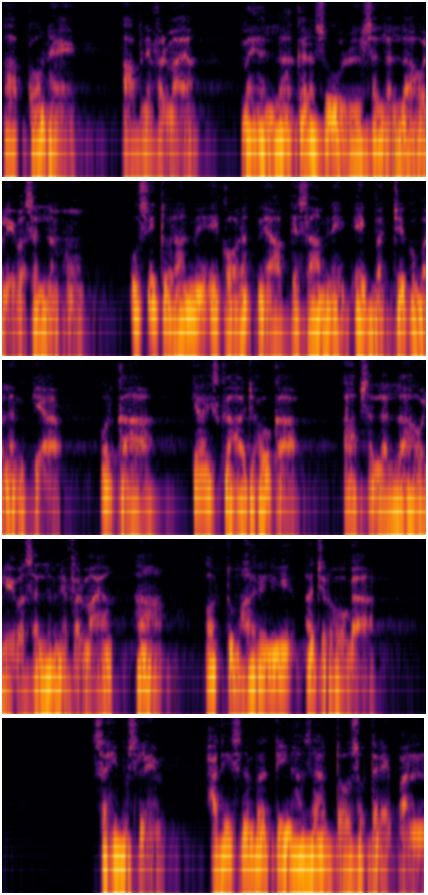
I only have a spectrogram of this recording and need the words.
آپ کون ہیں؟ آپ نے فرمایا، میں اللہ کا رسول صلی اللہ علیہ وسلم ہوں۔ اسی دوران میں ایک عورت نے آپ کے سامنے ایک بچے کو بلند کیا اور کہا، کیا اس کا حج ہوگا؟ آپ صلی اللہ علیہ وسلم نے فرمایا ہاں اور تمہارے لیے اجر ہوگا۔ صحیح مسلم، حدیث نمبر تین ہزار دو سو تریپن۔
